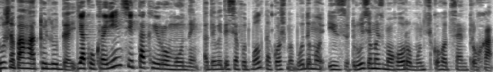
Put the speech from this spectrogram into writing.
дуже багато людей, як українці, так і румуни. А дивитися футбол також ми будемо із друзями з мого румунського центру хаб.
